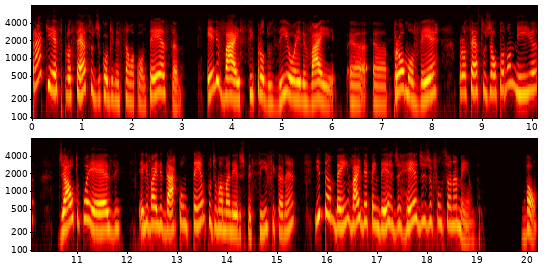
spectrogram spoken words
Para que esse processo de cognição aconteça, ele vai se produzir ou ele vai é, é, promover processos de autonomia, de autopoiese, ele vai lidar com o tempo de uma maneira específica, né? E também vai depender de redes de funcionamento. Bom,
